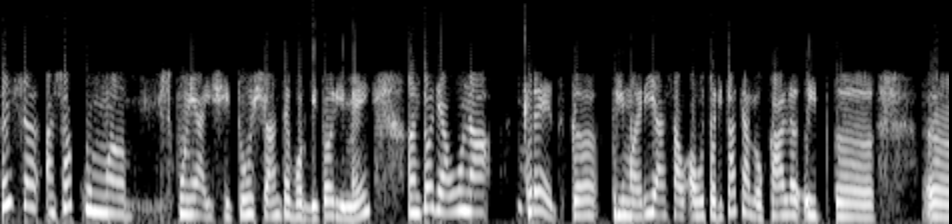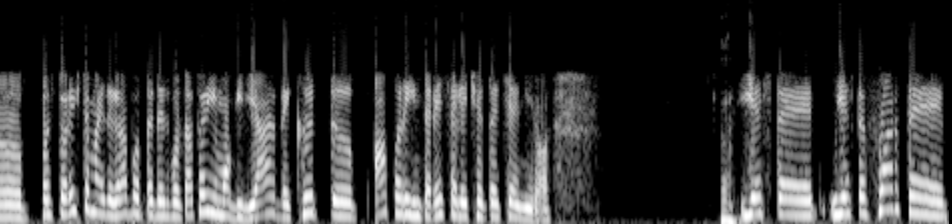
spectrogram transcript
însă, așa cum uh, spuneai și tu și antevorbitorii mei, întotdeauna cred că primăria sau autoritatea locală îi uh, uh, păstorește mai degrabă pe dezvoltatorii imobiliari decât uh, apără interesele cetățenilor. Da. Este, este foarte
